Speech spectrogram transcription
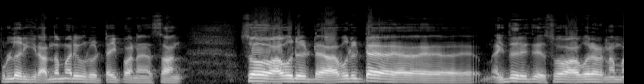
புல்லரிக்கிற அந்த மாதிரி ஒரு டைப்பான சாங் ஸோ அவர்கிட்ட அவர்கிட்ட இது இருக்குது ஸோ அவரை நம்ம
